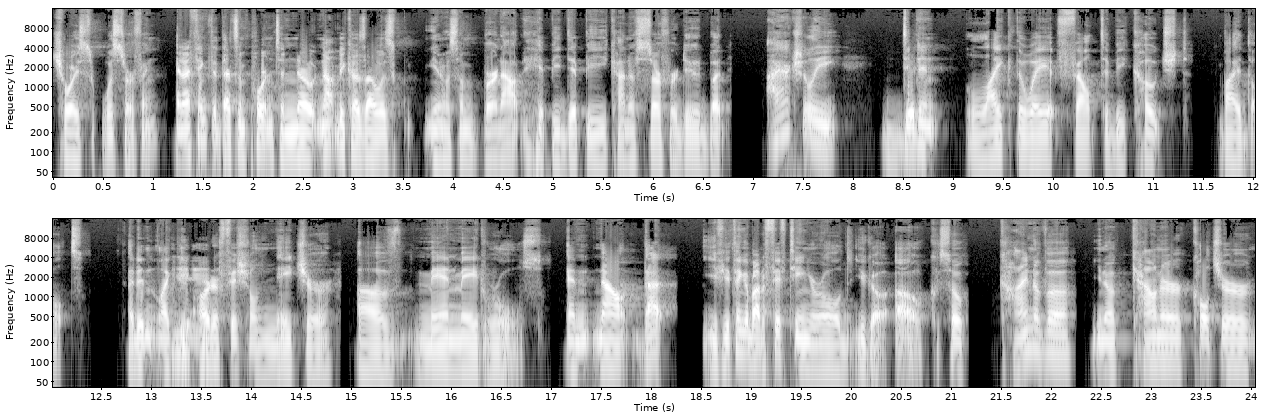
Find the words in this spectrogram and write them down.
choice was surfing. And I think that that's important to note, not because I was, you know, some burnout hippy dippy kind of surfer dude, but I actually didn't like the way it felt to be coached by adults. I didn't like mm. the artificial nature of man made rules. And now that, if you think about a 15 year old, you go, oh, so kind of a, you know, counterculture,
